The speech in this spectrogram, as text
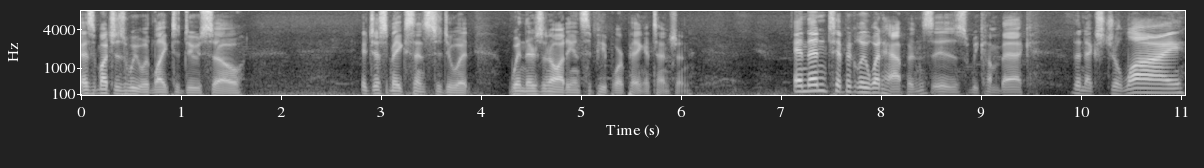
as much as we would like to do so it just makes sense to do it when there's an audience and people are paying attention. And then typically what happens is we come back the next July,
